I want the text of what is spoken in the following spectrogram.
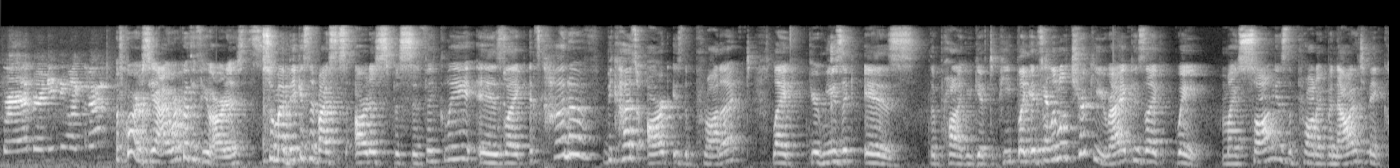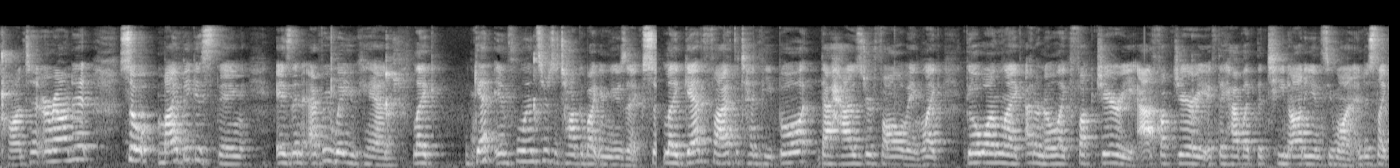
brand or anything like that? Of course, yeah, I work with a few artists. So my biggest advice to artists specifically is like it's kind of because art is the product, like your music is the product you give to people. Like it's a little tricky, right? Because like, wait, my song is the product, but now I have to make content around it. So my biggest thing is in every way you can, like get influencers to talk about your music. So like get five to ten people that has your following. Like go on like I don't know like FuckJerry at FuckJerry if they have like the teen audience you want and just like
